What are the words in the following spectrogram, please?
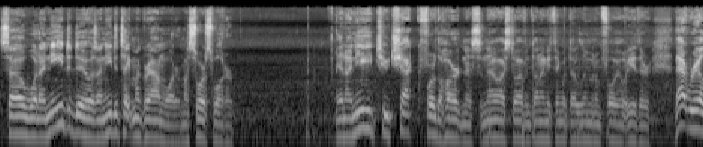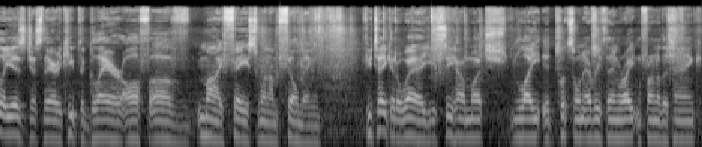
So what I need to do is I need to take my groundwater, my source water, and I need to check for the hardness. And no, I still haven't done anything with that aluminum foil either. That really is just there to keep the glare off of my face when I'm filming if you take it away, you see how much light it puts on everything right in front of the tank.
